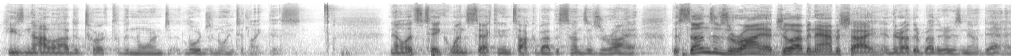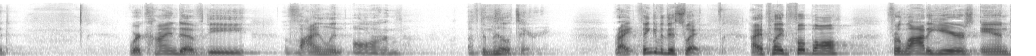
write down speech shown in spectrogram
He's not allowed to talk to the Lord's anointed like this. Now let's take one second and talk about the sons of Zeruiah. The sons of Zeruiah, Joab and Abishai, and their other brother who is now dead, were kind of the violent arm of the military, right? Think of it this way I played football for a lot of years, and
